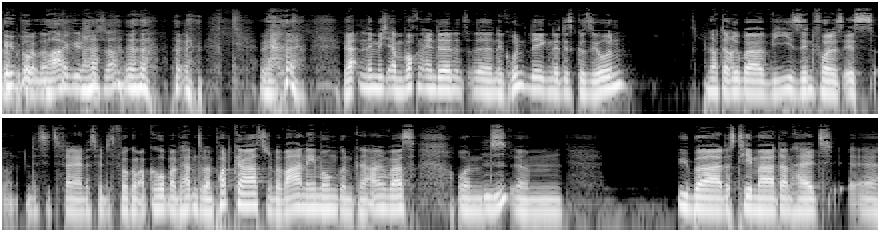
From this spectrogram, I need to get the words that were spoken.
Über magische Sachen. Wir, wir hatten nämlich am Wochenende äh, eine grundlegende Diskussion noch darüber, wie sinnvoll es ist, und das ist jetzt, das wird jetzt vollkommen abgehoben, aber wir hatten es über einen Podcast und über Wahrnehmung und keine Ahnung was. Und ähm, über das Thema dann halt äh,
